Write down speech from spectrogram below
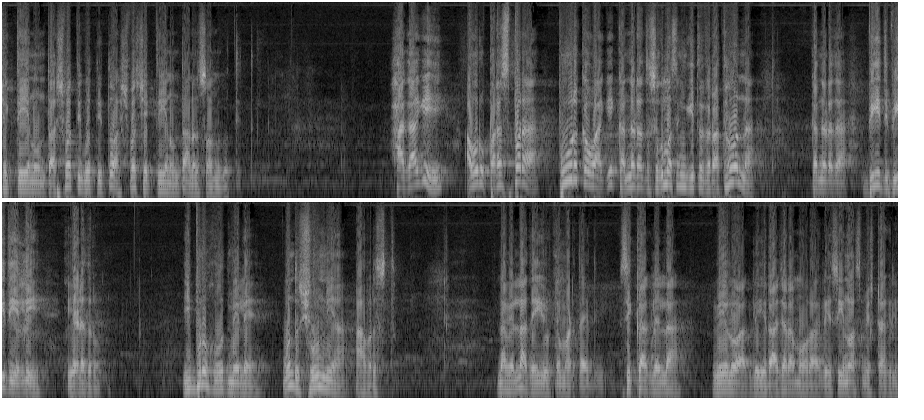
ಶಕ್ತಿ ಏನು ಅಂತ ಅಶ್ವತ್ಥಿಗೆ ಗೊತ್ತಿತ್ತು ಅಶ್ವತ್ ಶಕ್ತಿ ಏನು ಅಂತ ಅನಂತ ಸ್ವಾಮಿ ಗೊತ್ತಿತ್ತು. ಹಾಗಾಗಿ ಅವರು ಪರಸ್ಪರ ಪೂರಕವಾಗಿ ಕನ್ನಡದ ಸುಗಮ ಸಂಗೀತದ ರಥವನ್ನು ಕನ್ನಡದ ಬೀದಿ ಬೀದಿಯಲ್ಲಿ ಎಳೆದರು. ಇಬ್ಬರು ಹೋದ್ಮೇಲೆ ಒಂದು ಶೂನ್ಯ ಆವರಿಸ್ತು. ನಾವೆಲ್ಲ ಅದೇ ಯೋಚನೆ ಮಾಡ್ತಾ ಇದ್ವಿ. ಸಿಕ್ಕಾಗಲೆಲ್ಲ ವೇಲು ಆಗಲಿ, ರಾಜಾರಾಮ್ ಅವರಾಗಲಿ, ಶ್ರೀನಿವಾಸ್ ಮಿಸ್ಟ್ ಆಗಲಿ,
